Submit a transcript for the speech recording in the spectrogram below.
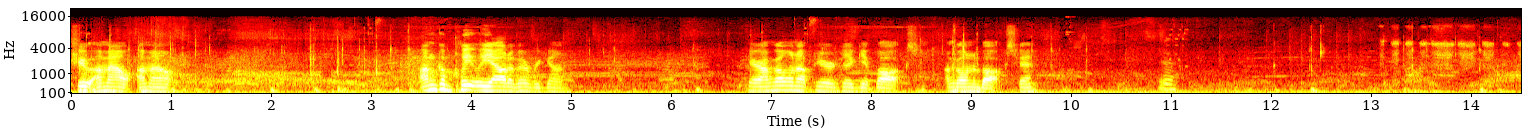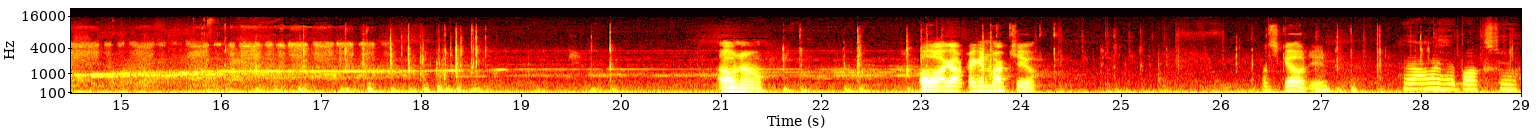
Shoot, I'm out, I'm out. I'm completely out of every gun. Here, I'm going up here to get box. I'm going to box, okay? Yeah. Oh no. Oh, I got Ray Gun Mark II. Let's go, dude. Here, I wanna hit box too.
